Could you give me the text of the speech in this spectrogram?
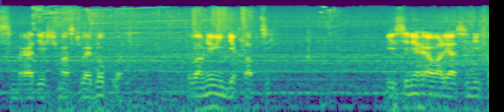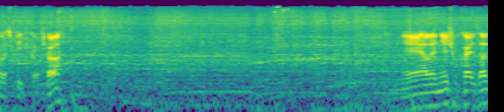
Smradi ešte ma aj blokovať. To vám nevíde, chlapci. Vy ste nehrávali asi Need for Speedko, čo? Nie, ale nešúchaj za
